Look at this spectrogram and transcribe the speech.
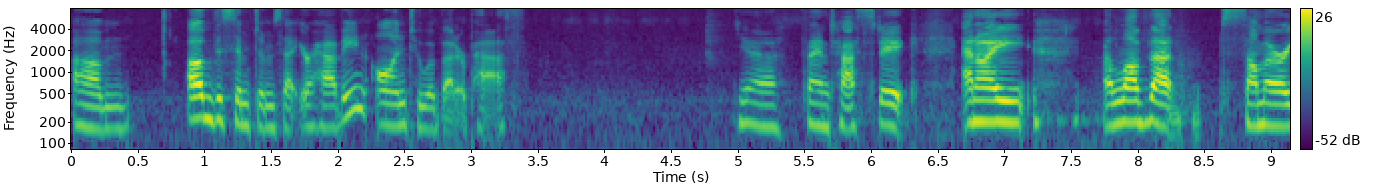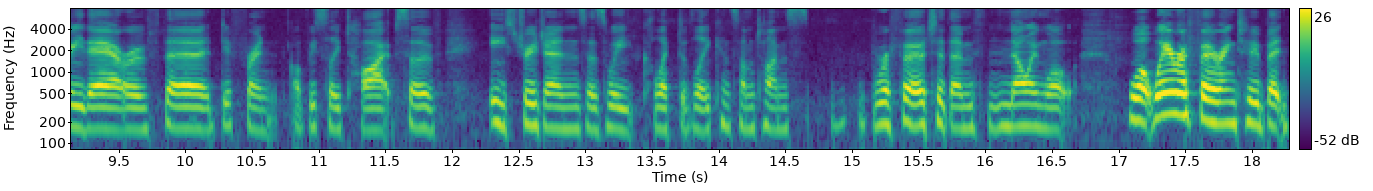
um, of the symptoms that you're having onto a better path. Yeah, fantastic. And I I love that summary there of the different obviously types of estrogens as we collectively can sometimes refer to them knowing what what we're referring to but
